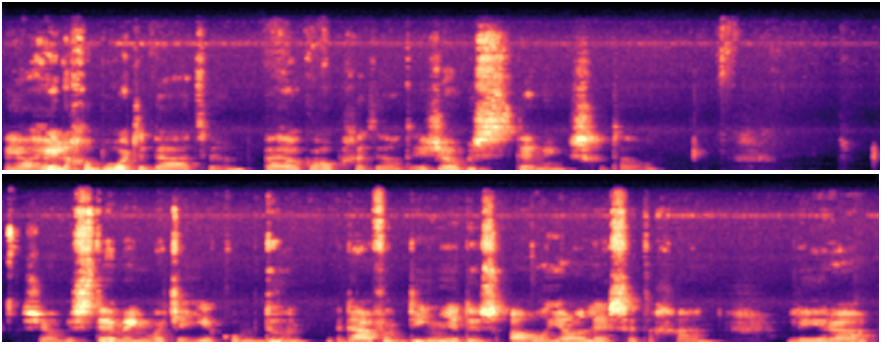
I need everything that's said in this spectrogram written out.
En jouw hele geboortedatum, bij elkaar opgeteld, is jouw bestemmingsgetal. Dus jouw bestemming, wat je hier komt doen. En daarvoor dien je dus al jouw lessen te gaan leren,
